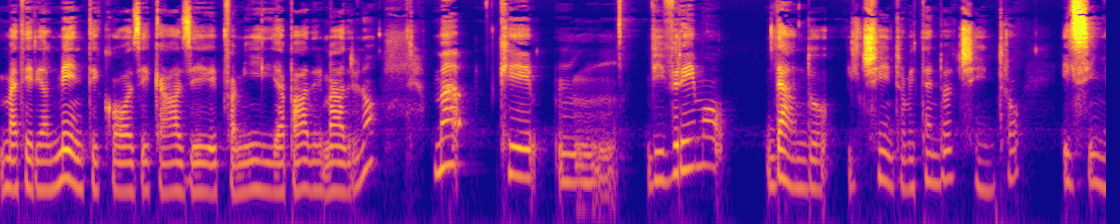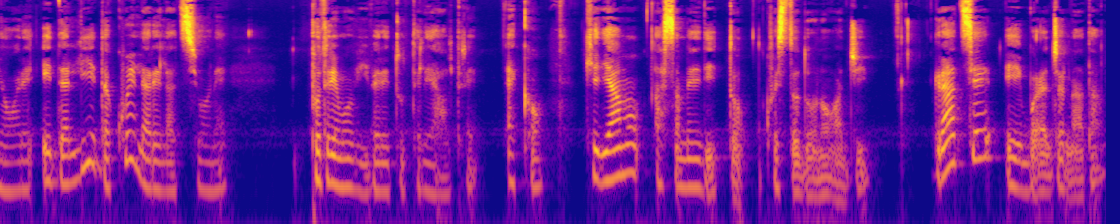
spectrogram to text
materialmente cose, case, famiglia, padre, madre, no? Ma che mh, vivremo dando il centro, mettendo al centro il Signore e da lì, da quella relazione, potremo vivere tutte le altre. Ecco, chiediamo a San Benedetto questo dono oggi. Grazie e buona giornata.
